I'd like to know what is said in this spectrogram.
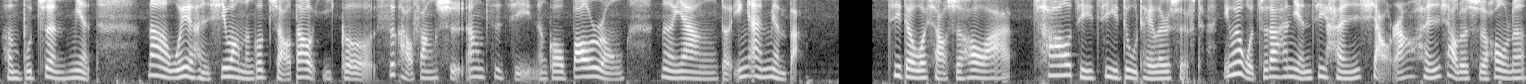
很不正面。那我也很希望能够找到一个思考方式，让自己能够包容那样的阴暗面吧。记得我小时候啊，超级嫉妒 Taylor Swift，因为我知道他年纪很小，然后很小的时候呢，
